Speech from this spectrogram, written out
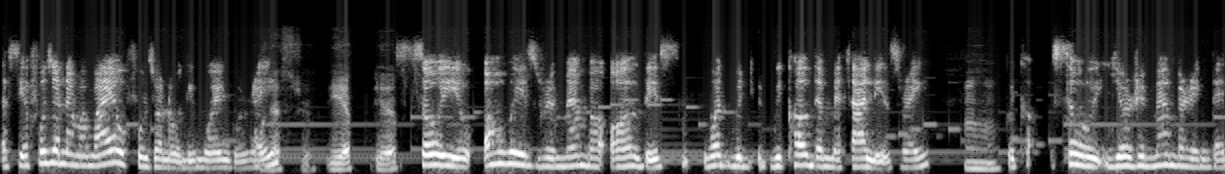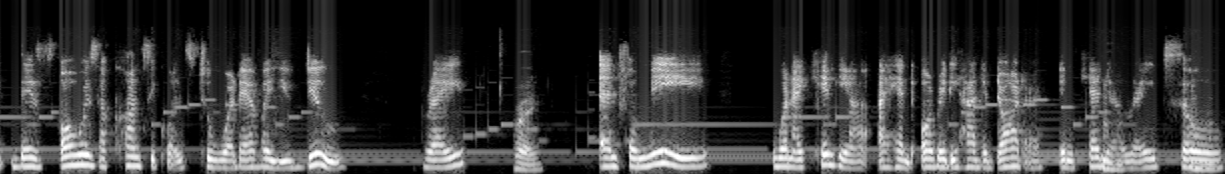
asiyefunzwa na mamaye hufunzwa na ulimwengu oh, right? that's true. Yep yep. So you always remember all this what would we call them methalis right? Mhm. we ca- so you're remembering that there's always a consequence to whatever you do right? Right. And for me when i came here i had already had a daughter in kenya Mhm. right? So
